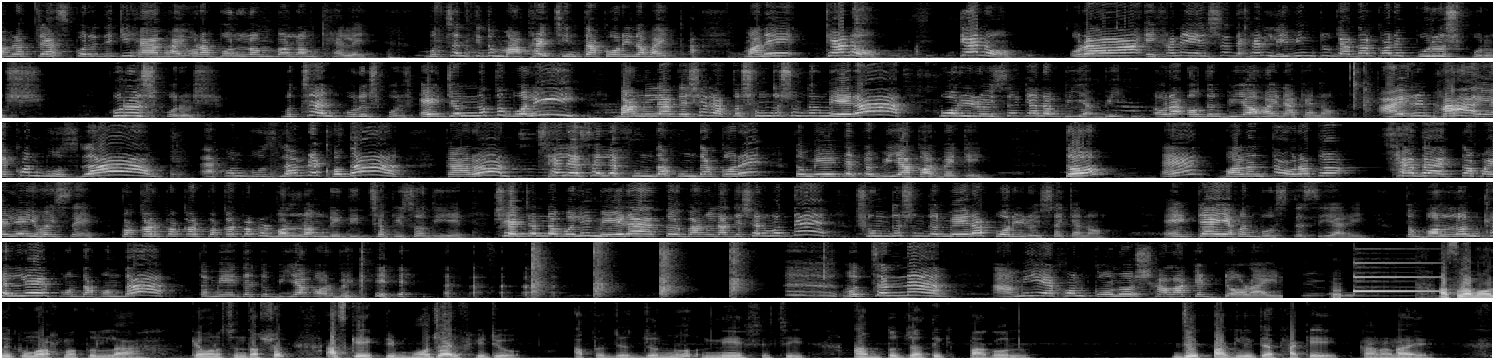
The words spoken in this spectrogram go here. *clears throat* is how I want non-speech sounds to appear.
আমরা টেস্ট করে দেখি হ্যাঁ ভাই, ওরা বললম বললম খেলে। বুঝছেন? কিন্তু মাথায় চিন্তা করি না ভাই। মানে কেন? কেন? ওরা এখানে এসে দেখেন লিভিং টুগেদার করে পুরুষ পুরুষ। পুরুষ পুরুষ। বুঝছেন? পুরুষ পুরুষ। এই জন্য তো বলি, বাংলাদেশের এত সুন্দর সুন্দর মেয়েরা পরি রইছে কেন? ওরা ওদের বিয়ে হয় না কেন? আরে ভাই, এখন বুঝলাম। এখন বুঝলাম রে খোদা। কারণ ছেলে ছেলে ফুন্দা ফুন্দা করে, তো মেয়েদেরকে বিয়া করবে কে? তো হ্যাঁ বলেন তো, ওরা তো সাদা একটা পাইলেই হয়েছে পকর পকর পকর পকর বল্লম দিয়ে দিচ্ছে পিছু দিয়ে। সেই জন্য বলি মেয়েরা এত বাংলাদেশের মধ্যে সুন্দর সুন্দর মেয়েরা পরি রইছে কেন? এইটাই এখন বুঝতেছি আরে। তো বল্লম খেললে পন্দা পন্দা, তো মেয়েদেরকে বিয়া করবে কে? বুঝছেন না? আমি এখন কোন শালাকে ডরাই না। আসসালামু আলাইকুম রহমতুল্লাহ। কেমন আছেন দর্শক? আজকে একটি মজার ভিডিও আপনাদের জন্য নিয়ে এসেছি। আন্তর্জাতিক পাগল। যে পাগলিটা থাকে কানাডায়,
